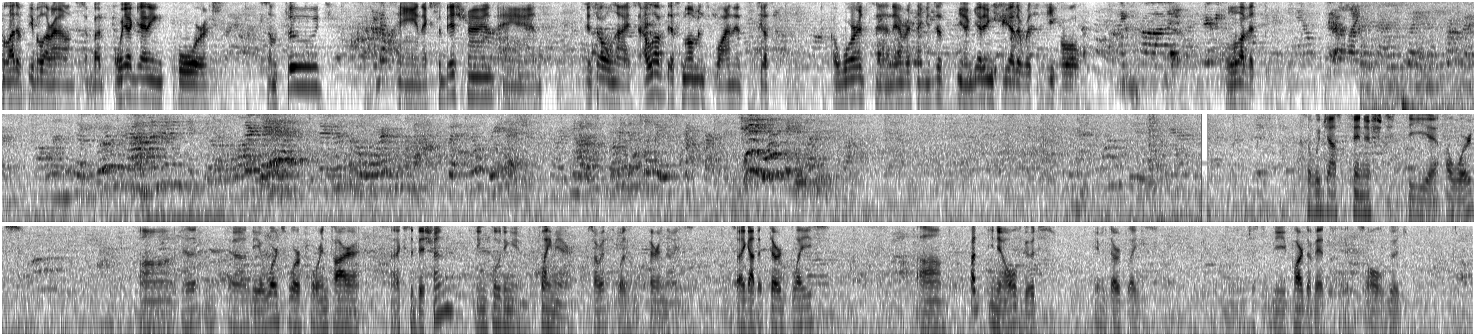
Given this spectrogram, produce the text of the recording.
A lot of people around, but we are getting for some food and exhibition, and it's all nice. I love this moment when it's just awards and everything. It's just you know getting together with people. Love it. They're doing some awards in the back, but feel free to, you know, let me just look at your first. Yeah, yeah, take your time. So we just finished the uh, awards. Uh, and, uh, the awards were for entire exhibition, including in plein air. So it was very nice. So I got the third place. Um, but you know, all good. Even third place. Just to be part of it, it's all good.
